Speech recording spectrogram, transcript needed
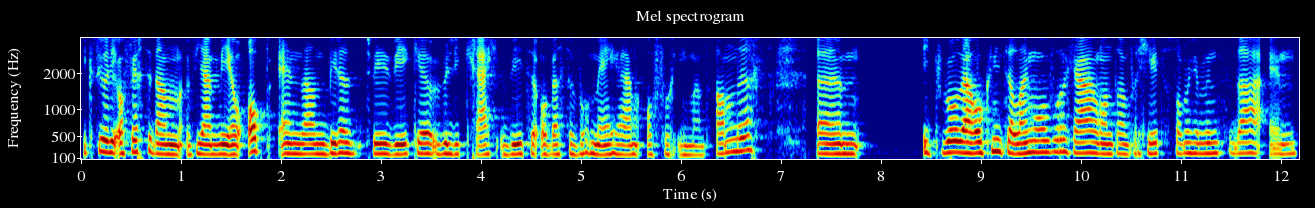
Ik stuur die offerte dan via mail op en dan binnen de twee weken wil ik graag weten of dat ze voor mij gaan of voor iemand anders. Um, ik wil daar ook niet te lang over gaan, want dan vergeten sommige mensen dat. En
